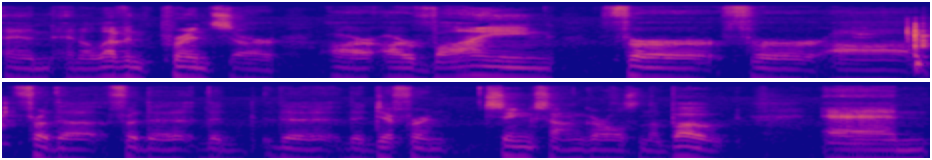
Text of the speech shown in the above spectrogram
and and Eleventh Prince are are are vying for for uh, for the for the, the the the different sing song girls in the boat, and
